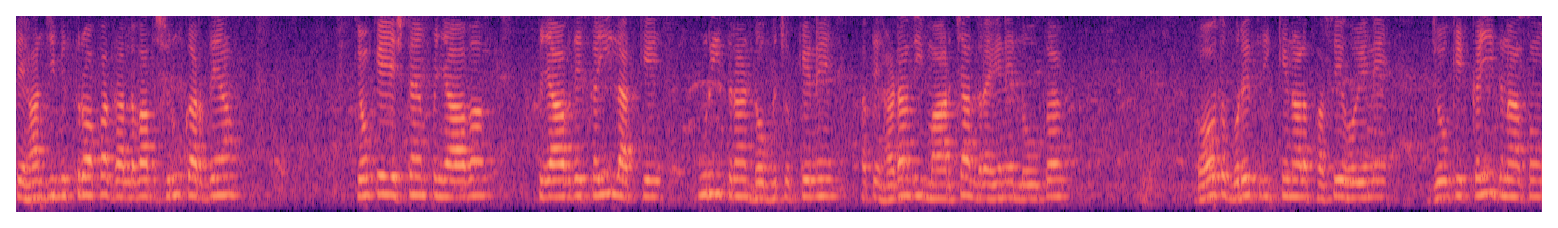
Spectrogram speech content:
ਤੇ ਹਾਂਜੀ ਮਿੱਤਰੋ, ਆਪਾਂ ਗੱਲਬਾਤ ਸ਼ੁਰੂ ਕਰਦੇ ਹਾਂ। ਕਿਉਂਕਿ ਇਸ ਟਾਈਮ ਪੰਜਾਬ ਪੰਜਾਬ ਦੇ ਕਈ ਇਲਾਕੇ ਪੂਰੀ ਤਰ੍ਹਾਂ ਡੁੱਬ ਚੁੱਕੇ ਨੇ ਅਤੇ ਹੜ੍ਹਾਂ ਦੀ ਮਾਰ ਝੱਲ ਰਹੇ ਨੇ। ਲੋਕ ਬਹੁਤ ਬੁਰੇ ਤਰੀਕੇ ਨਾਲ ਫਸੇ ਹੋਏ ਨੇ, ਜੋ ਕਿ ਕਈ ਦਿਨਾਂ ਤੋਂ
